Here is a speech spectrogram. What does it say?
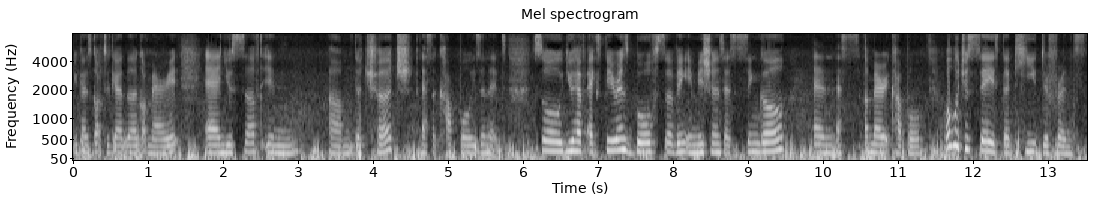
you guys got together, got married, and you served in um, the church as a couple, isn't it? So you have experienced both serving in missions as a single and as a married couple. What would you say is the key difference?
